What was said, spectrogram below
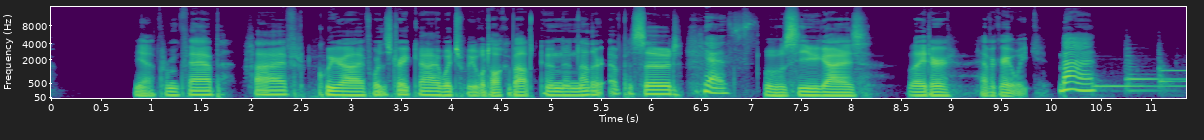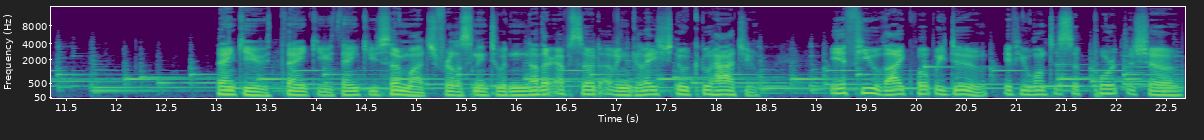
Yeah, from Fab Five, Queer Eye for the Straight Guy, which we will talk about in another episode. Yes. We will see you guys later. Have a great week. Bye. Thank you, thank you, thank you so much for listening to another episode of English no Kruhaju. If you like what we do, if you want to support the show,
